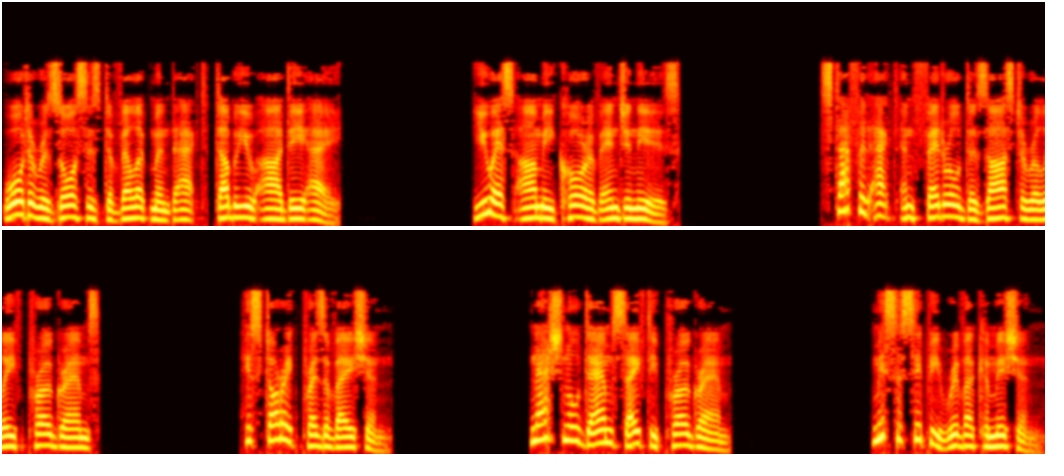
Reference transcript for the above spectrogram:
Water Resources Development Act WRDA U.S. Army Corps of Engineers. Stafford Act and Federal Disaster Relief Programs. Historic Preservation. National Dam Safety Program. Mississippi River Commission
